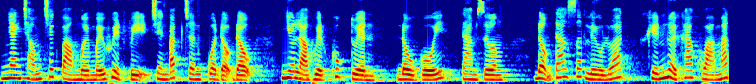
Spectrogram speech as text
nhanh chóng chích vào mười mấy huyệt vị trên bắp chân của đậu đậu, như là huyệt khúc tuyền, đầu gối, tam dương. Động tác rất lưu loát, khiến người khác hoa mắt.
